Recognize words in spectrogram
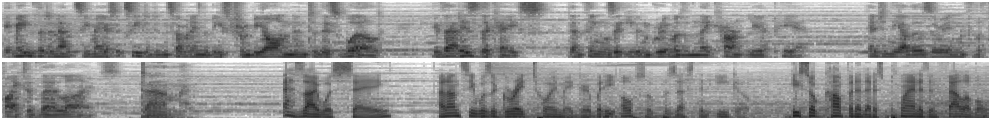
It means that Anansi may have succeeded in summoning the beast from beyond into this world. If that is the case, then things are even grimmer than they currently appear. Edge and the others are in for the fight of their lives. Damn. As I was saying, Anansi was a great toy maker, but he also possessed an ego. He's so confident that his plan is infallible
